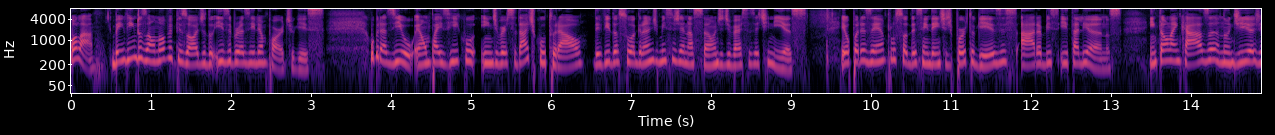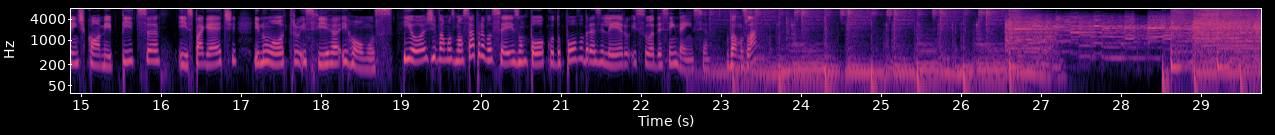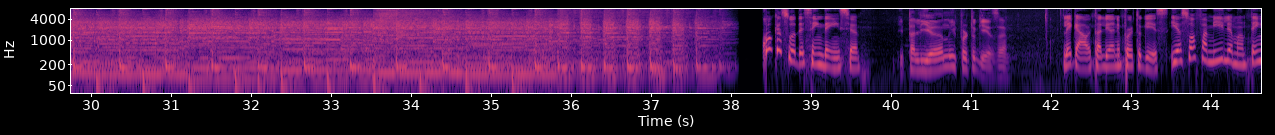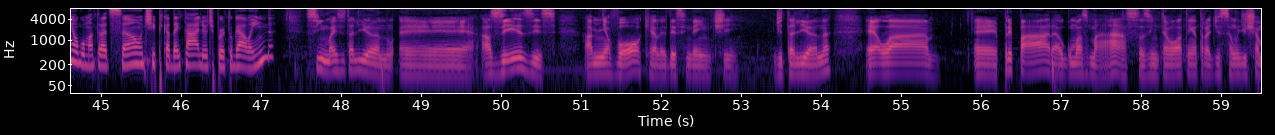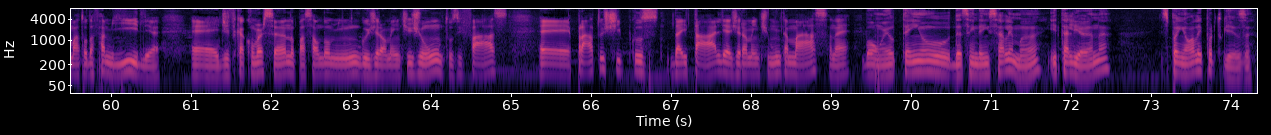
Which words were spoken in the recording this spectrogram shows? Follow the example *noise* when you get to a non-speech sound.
Olá, bem-vindos a um novo episódio do Easy Brazilian Portuguese. O Brasil é um país rico em diversidade cultural devido à sua grande miscigenação de diversas etnias. Eu, por exemplo, sou descendente de portugueses, árabes e italianos. Então, lá em casa, num dia a gente come pizza e espaguete e no outro esfirra e romos. E hoje vamos mostrar para vocês um pouco do povo brasileiro e sua descendência. Vamos lá? Sua descendência? Italiano e portuguesa. Legal, italiano e português. E a sua família mantém alguma tradição típica da Itália ou de Portugal ainda? Sim, mais italiano. É... Às vezes, a minha avó, que ela é descendente de italiana, ela é, prepara algumas massas, então ela tem a tradição de chamar toda a família, é, de ficar conversando, passar um domingo geralmente juntos e faz é, pratos típicos da Itália, geralmente muita massa, né? Bom, eu tenho descendência alemã, italiana, espanhola e portuguesa.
